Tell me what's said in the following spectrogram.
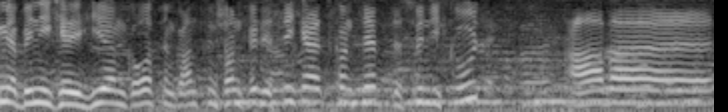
primär bin ich hier im Großen und Ganzen schon für das Sicherheitskonzept, das finde ich gut. Aber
